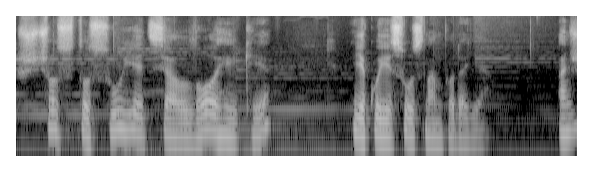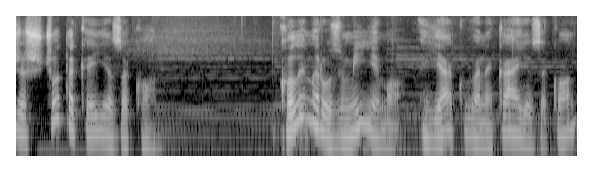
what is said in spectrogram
що стосується логіки, яку Ісус нам подає. Адже що таке є закон? Коли ми розуміємо, як виникає закон,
